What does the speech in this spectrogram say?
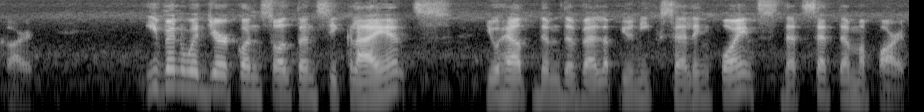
cart. Even with your consultancy clients, you help them develop unique selling points that set them apart.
